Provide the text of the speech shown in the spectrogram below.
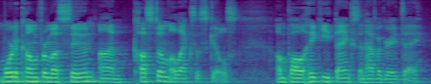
More to come from us soon on custom Alexa skills. I'm Paul Hickey. Thanks and have a great day.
